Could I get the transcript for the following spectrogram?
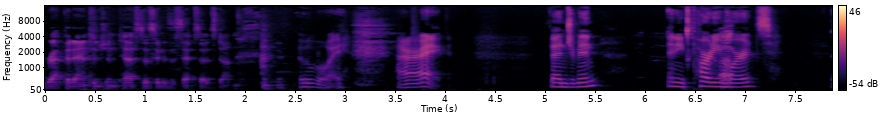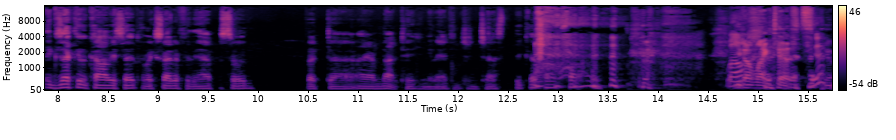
rapid antigen test as soon as this episode's done. Oh boy! All right, Benjamin. Any parting Uh, words? Exactly what Kavi said. I'm excited for the episode, but uh, I am not taking an antigen test because I'm fine. Well, you don't like tests. yeah. yeah.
